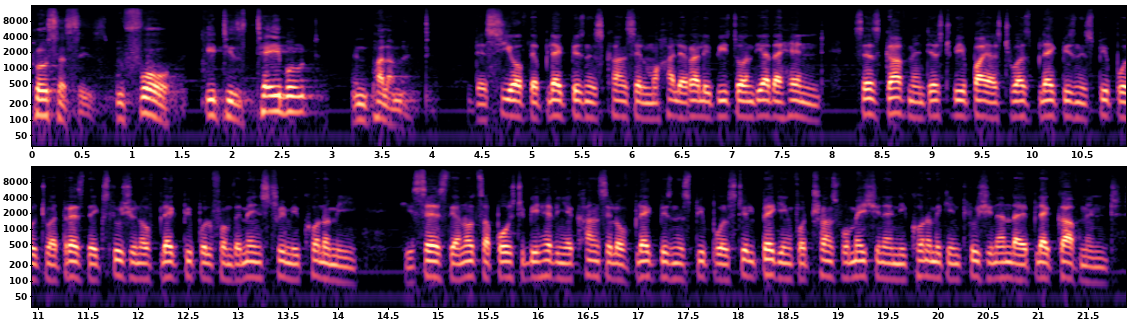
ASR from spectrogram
processes before it is tabled in Parliament. The CEO of the Black Business Council, Mohale Ralibito, on the other hand, says government has to be biased towards black business people to address the exclusion of black people from the mainstream economy. He says they are not supposed to be having a council of black business people still begging for transformation and economic inclusion under a black government.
